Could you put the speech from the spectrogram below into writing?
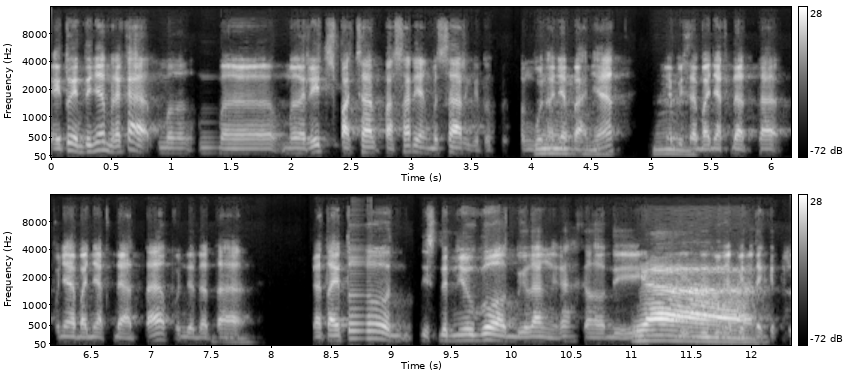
Ya itu intinya mereka me, me, pasar pasar yang besar gitu. Penggunanya hmm. banyak, hmm. ya bisa banyak data, punya banyak data, punya data hmm. Data itu is the new gold bilang ya kalau di, yeah. di fintech itu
